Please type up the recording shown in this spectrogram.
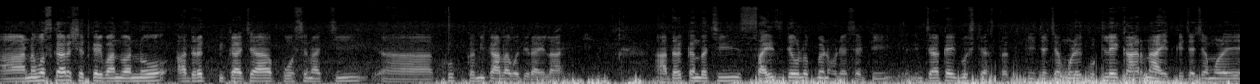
नमस्कार शेतकरी बांधवांनो. अद्रक पिकाच्या पोषणाची खूप कमी कालावधी राहिला आहे. अद्रक कंदाची साईज डेव्हलपमेंट होण्यासाठी ज्या काही गोष्टी असतात की ज्याच्यामुळे कुठलेही कारणं आहेत की ज्याच्यामुळे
